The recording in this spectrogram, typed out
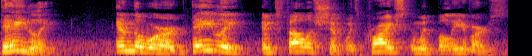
daily in the Word, daily in fellowship with Christ and with believers.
